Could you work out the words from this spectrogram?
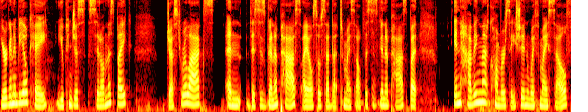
"You're going to be okay. You can just sit on this bike, just relax, and this is going to pass." I also said that to myself. This is going to pass, but in having that conversation with myself,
